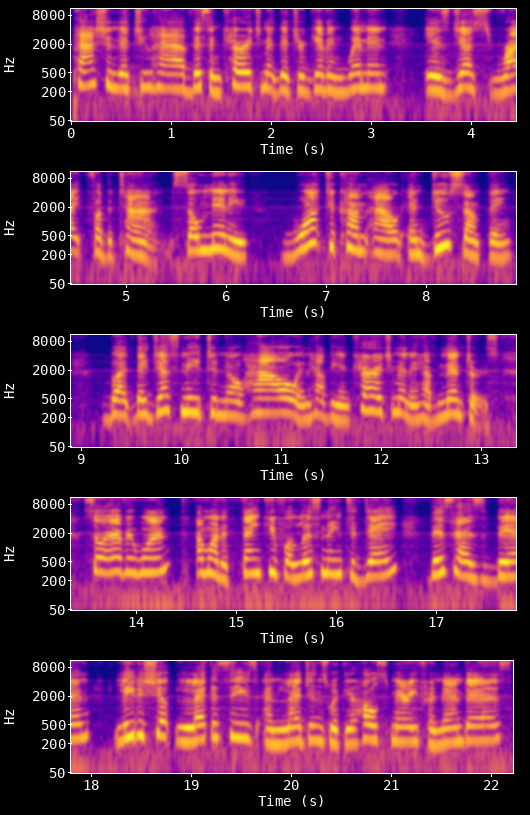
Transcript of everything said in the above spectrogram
passion that you have, this encouragement that you're giving women is just right for the time. So many want to come out and do something, but they just need to know how and have the encouragement and have mentors. So, everyone, I want to thank you for listening today. This has been Leadership Legacies and Legends with your host, Mary Fernandez.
